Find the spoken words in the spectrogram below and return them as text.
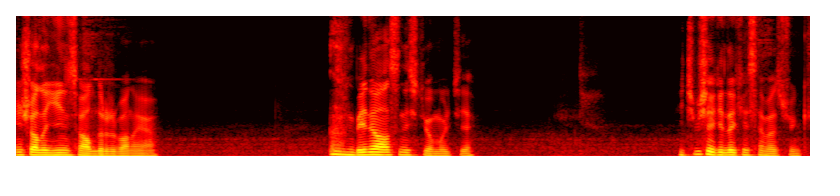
İnşallah Yin saldırır bana ya. Beni alsın istiyorum ultiye. Hiçbir şekilde kesemez çünkü.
